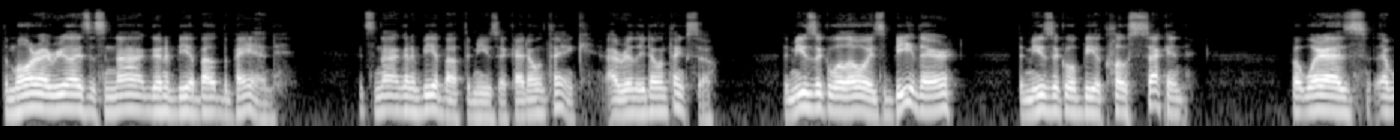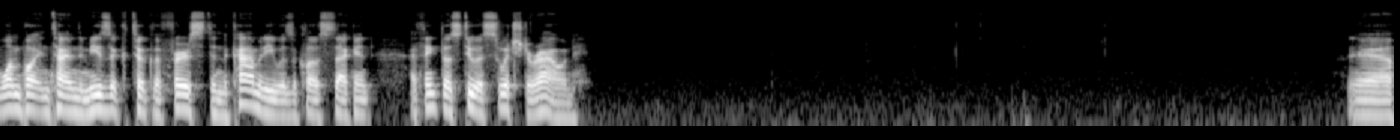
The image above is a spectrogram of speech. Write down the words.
the more I realize it's not going to be about the band. It's not going to be about the music, I don't think. I really don't think so. The music will always be there, the music will be a close second. But whereas at one point in time the music took the first and the comedy was a close second, I think those two have switched around. Yeah.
